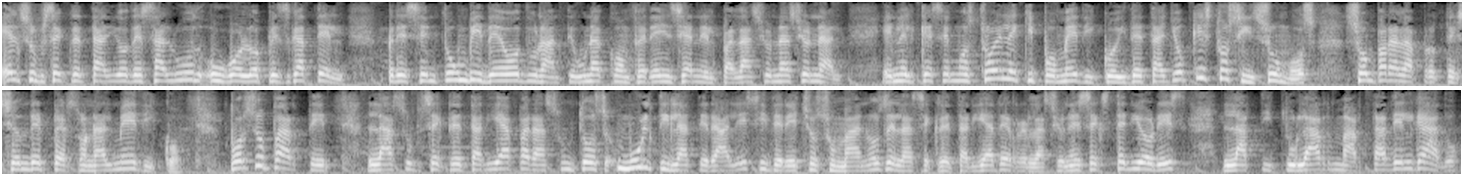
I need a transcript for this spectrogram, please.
El subsecretario de Salud, Hugo López Gatel, presentó un video durante una conferencia en el Palacio Nacional en el que se mostró el equipo médico y detalló que estos insumos son para la protección del personal médico. Por su parte, la Subsecretaría para Asuntos Multilaterales y Derechos Humanos de la Secretaría de Relaciones Exteriores, la titular Marta Delgado,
